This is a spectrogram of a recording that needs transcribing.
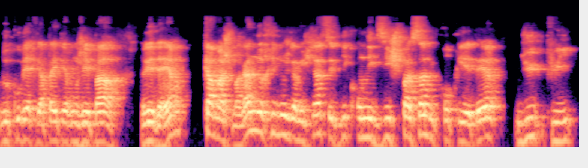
le couvercle n'a pas été rongé par les vers. Kamash Magan, le Chidouj Gamisha, c'est dit qu'on n'exige pas ça du propriétaire du puits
